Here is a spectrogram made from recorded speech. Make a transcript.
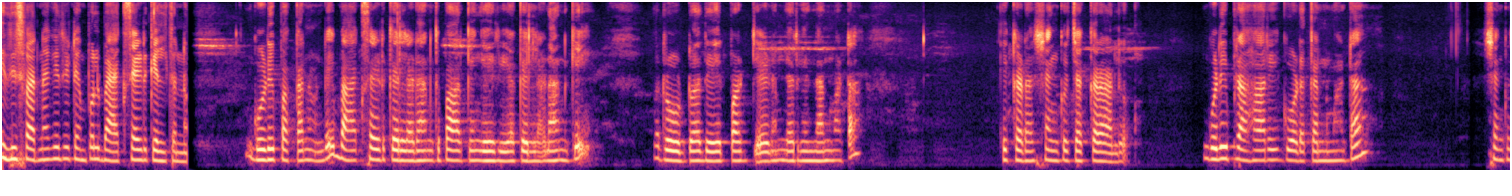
ఇది స్వర్ణగిరి టెంపుల్ బ్యాక్ సైడ్కి వెళ్తున్నాం. గుడి పక్క నుండి బ్యాక్ సైడ్కి వెళ్ళడానికి పార్కింగ్ ఏరియాకి వెళ్ళడానికి రోడ్డు అది ఏర్పాటు చేయడం జరిగిందనమాట ఇక్కడ శంకు చక్రాలు గుడి ప్రహారీ గోడకన్నమాట. శంకు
